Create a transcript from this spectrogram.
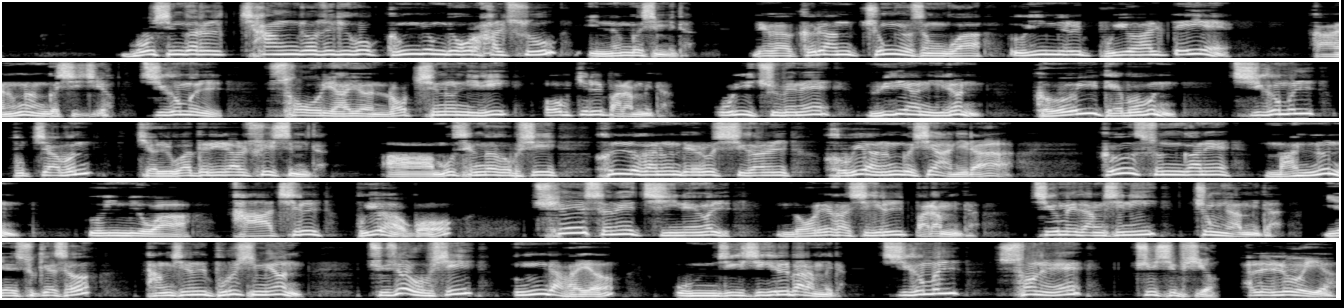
무엇인가를 창조적이고 긍정적으로 할 수 있는 것입니다. 내가 그러한 중요성과 의미를 부여할 때에 가능한 것이지요. 지금을 소홀히 하여 놓치는 일이 없기를 바랍니다. 우리 주변의 위대한 일은 거의 대부분 지금을 붙잡은 결과들이라 할 수 있습니다. 아무 생각 없이 흘러가는 대로 시간을 허비하는 것이 아니라 그 순간에 맞는 의미와 가치를 부여하고 최선의 진행을 노력하시기를 바랍니다. 지금의 당신이 중요합니다. 예수께서 당신을 부르시면 주저없이 응답하여 움직이시기를 바랍니다. 지금을 손에 쥐십시오. 할렐루야.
